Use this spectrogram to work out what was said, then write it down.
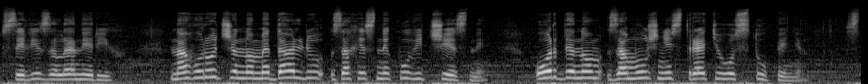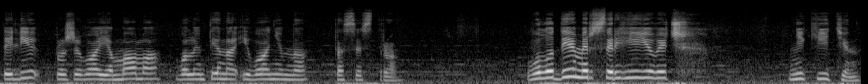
в селі Зелений Ріг. Нагороджено медаллю захиснику вітчизни, орденом за мужність третього ступеня. В селі проживає мама Валентина Іванівна та сестра. Володимир Сергійович Нікітін,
